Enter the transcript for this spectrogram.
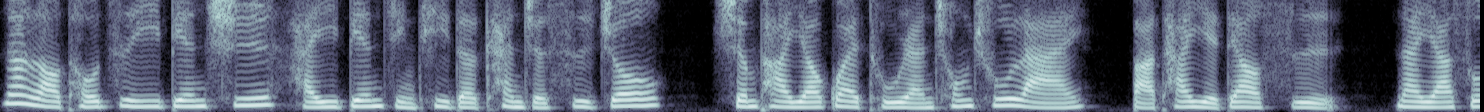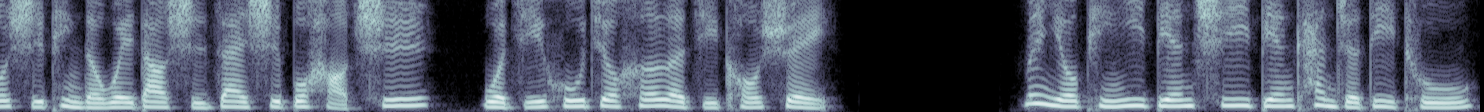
那老头子一边吃，还一边警惕的看着四周，生怕妖怪突然冲出来。把它也吊死。那压缩食品的味道实在是不好吃，我几乎就喝了几口水。闷油瓶一边吃一边看着地图，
